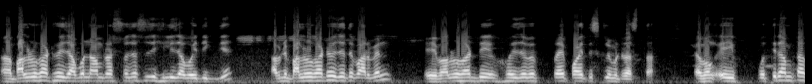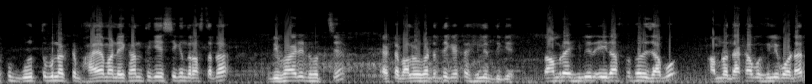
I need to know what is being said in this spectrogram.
বালুরঘাট হয়ে যাব না, আমরা সোজাসুজি হিলি যাব এই দিক দিয়ে। আপনি বালুরঘাটেও যেতে পারবেন। এই বালুরঘাট দিয়ে হয়ে যাবে প্রায় পঁয়ত্রিশ কিলোমিটার রাস্তা। এবং এই প্রতিরামটা খুব গুরুত্বপূর্ণ একটা ভায়া মানে এখান থেকে এসে কিন্তু রাস্তাটা ডিভাইডেড হচ্ছে একটা বালুরঘাটের দিকে, একটা হিলের দিকে। তো আমরা হিলের এই রাস্তা ধরে যাব। আমরা দেখাবো হিলি বর্ডার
